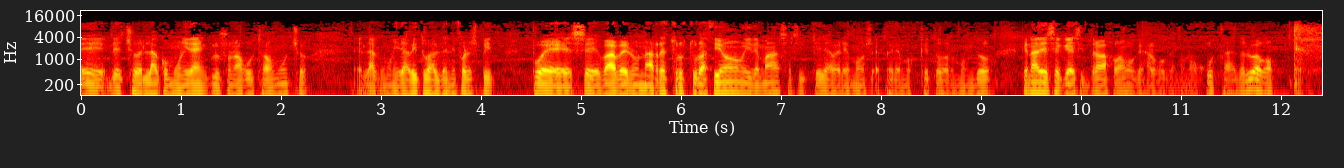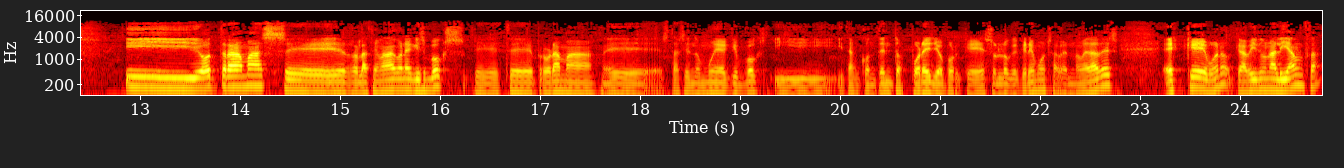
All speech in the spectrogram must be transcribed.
eh, de hecho en la comunidad incluso nos ha gustado mucho, en la comunidad habitual de Need for Speed, pues eh, va a haber una reestructuración y demás, así que ya veremos, esperemos que todo el mundo, que nadie se quede sin trabajo, vamos, que es algo que no nos gusta, desde luego. Y otra más eh, relacionada con Xbox, que este programa eh, está siendo muy Xbox y, y tan contentos por ello, porque eso es lo que queremos, saber novedades, es que, bueno, que ha habido una alianza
